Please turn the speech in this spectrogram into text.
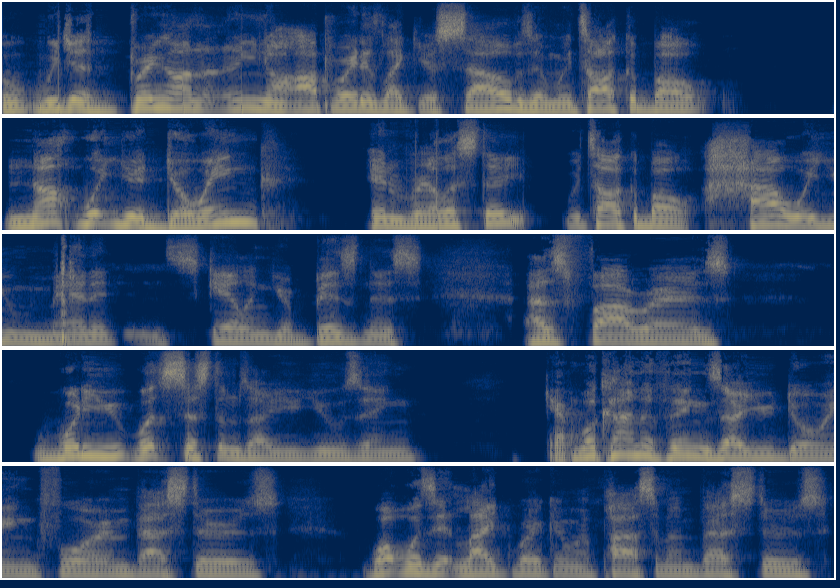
we just bring on you know operators like yourselves, and we talk about not what you're doing in real estate. We talk about how are you managing and scaling your business, as far as what do you what systems are you using Yep. What kind of things are you doing for investors? What was it like working with passive investors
